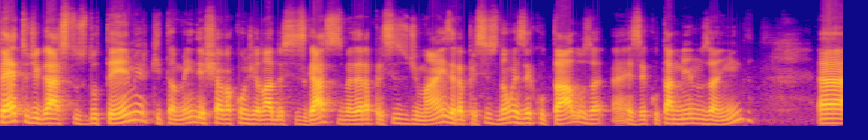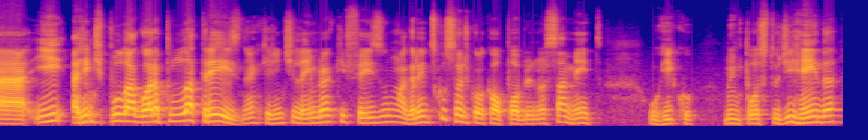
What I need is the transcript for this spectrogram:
teto de gastos do Temer, que também deixava congelado esses gastos, mas era preciso demais, era preciso não executá-los, executar menos ainda. Ah, e a gente pula agora para o Lula 3, né, que a gente lembra que fez uma grande discussão de colocar o pobre no orçamento, o rico no imposto de renda,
